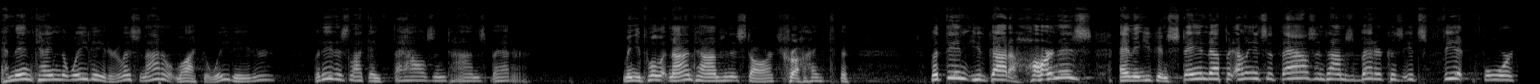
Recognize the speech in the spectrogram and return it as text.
And then came the weed eater. Listen, I don't like the weed eater, but it is like a thousand times better. I mean, you pull it nine times and it starts, right? but then you've got a harness and then you can stand up. I mean, it's a thousand times better because it's fit for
